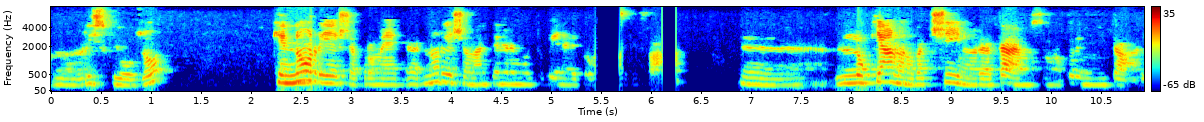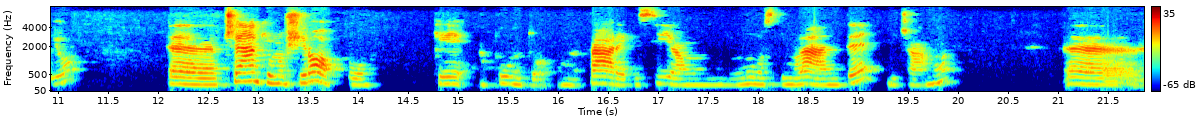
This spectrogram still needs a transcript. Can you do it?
eh, rischioso, che non riesce a promettere, non riesce a mantenere molto bene le promesse che fa. Eh, lo chiamano vaccino, in realtà è un stimulatore immunitario. Eh, c'è anche uno sciroppo che appunto pare che sia un immunostimolante, diciamo. Eh,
